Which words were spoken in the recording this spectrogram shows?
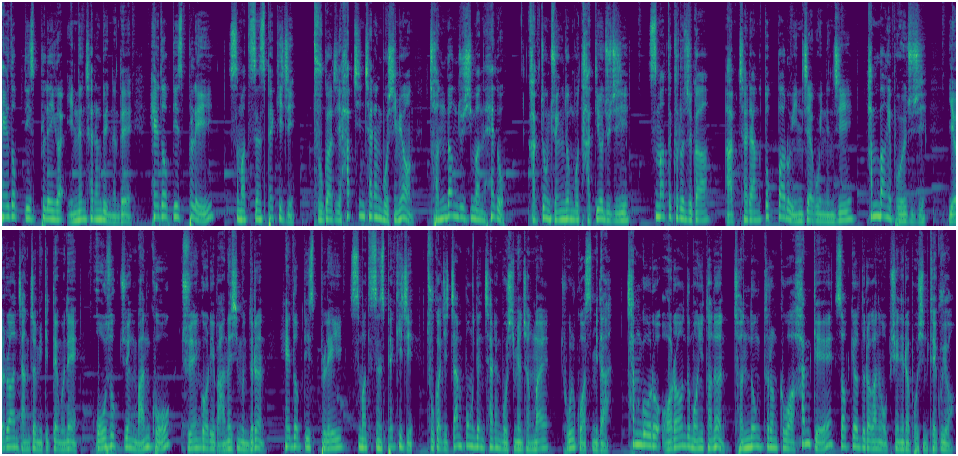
헤드업 디스플레이가 있는 차량도 있는데 헤드업 디스플레이, 스마트 센스 패키지 두 가지 합친 차량 보시면 전방 주시만 해도 각종 주행 정보 다 띄워주지 스마트 크루즈가 앞 차량 똑바로 인지하고 있는지 한 방에 보여주지 여러한 장점이 있기 때문에 고속 주행 많고 주행 거리 많으신 분들은 헤드업 디스플레이, 스마트 센스 패키지 두 가지 짬뽕된 차량 보시면 정말 좋을 것 같습니다. 참고로 어라운드 모니터는 전동 트렁크와 함께 섞여 들어가는 옵션이라 보시면 되고요.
